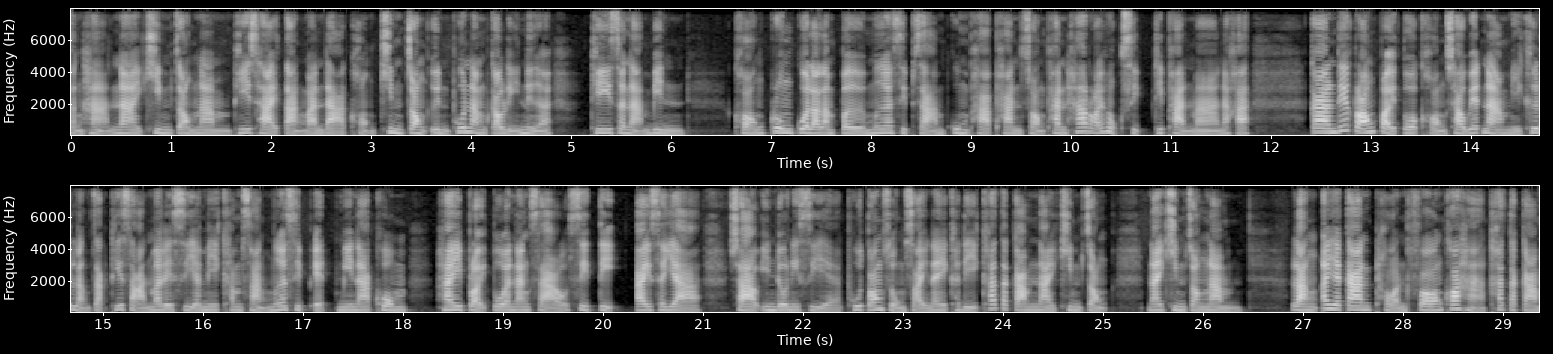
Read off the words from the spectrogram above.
สังหารนายคิมจองนำพี่ชายต่างมารดาของคิมจองอึนผู้นำเกาหลีเหนือที่สนามบิน ของกรุงกัวลาลัมเปอร์เมื่อ 13 กุมภาพันธ์ 2560 ที่ผ่านมานะคะ การเรียกร้องปล่อยตัวของชาวเวียดนามมีขึ้นหลังจากที่ศาลมาเลเซียมีคำสั่งเมื่อ 11 มีนาคม ให้ปล่อยตัวนางสาวสิติ ไอซยา ชาวอินโดนีเซีย ผู้ต้องสงสัยในคดีฆาตกรรมนายคิมจองนายคิมจองนำหลังอายการถอนฟ้องข้อหาฆาตกรรม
